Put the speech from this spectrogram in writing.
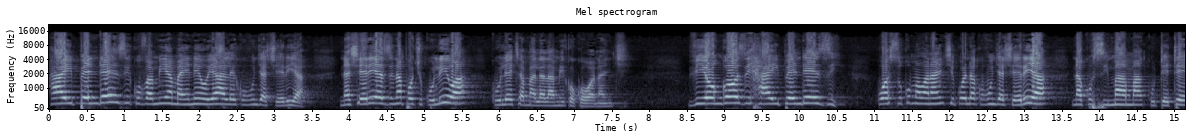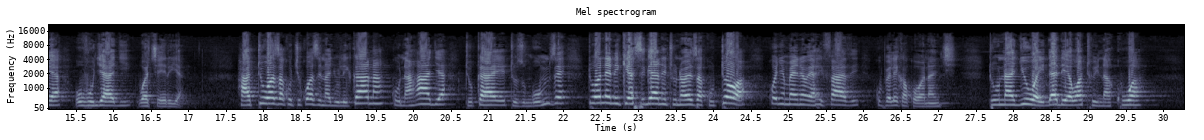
Haipendezi kuvamia maeneo yale, kuvunja sheria, na sheria zinapochukuliwa kuleta malalamiko kwa wananchi. viongozi haipendezi kuwasukuma wananchi kwenda kuvunja sheria na kusimama kutetea uvunjaji wa sheria. Hatua za kuchukua zinajulikana. Kuna haja tukae, tuzungumze, tuone ni kiasi gani tunaweza kutoa kwenye maeneo ya hifadhi kupeleka kwa wananchi. Tunajua idadi ya watu inakuwa,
